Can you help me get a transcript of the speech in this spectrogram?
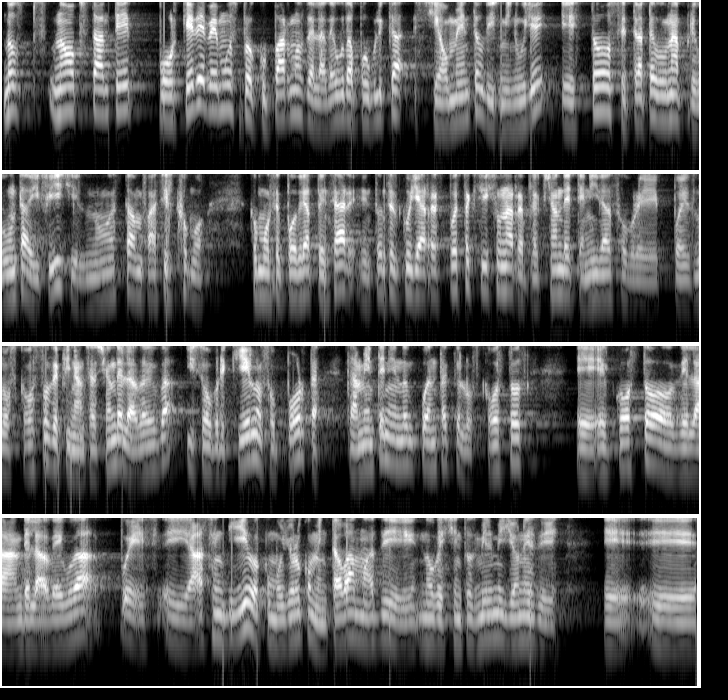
No, obstante, ¿por qué debemos preocuparnos de la deuda pública si aumenta o disminuye? Esto se trata de una pregunta difícil, no es tan fácil como como se podría pensar, entonces cuya respuesta exige una reflexión detenida sobre pues, los costos de financiación de la deuda y sobre quién lo soporta, también teniendo en cuenta que los costos, eh, el costo de la, de la deuda pues eh, ha ascendido, como yo lo comentaba, más de 900 mil millones de, eh,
